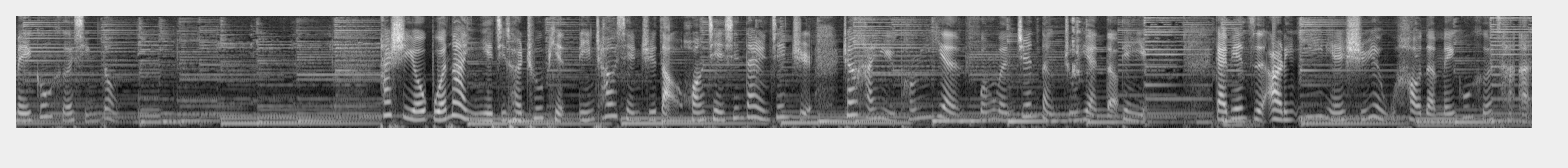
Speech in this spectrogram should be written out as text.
《湄公河行动》，它是由博纳影业集团出品，林超贤执导，黄建新担任监制，张涵予、彭于晏、冯文娟等主演的电影，改编自2011年10月5号的湄公河惨案，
